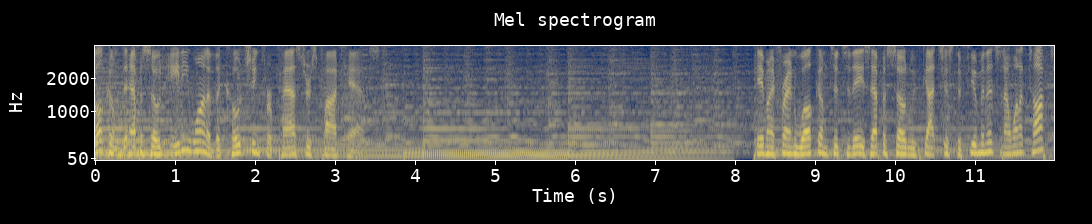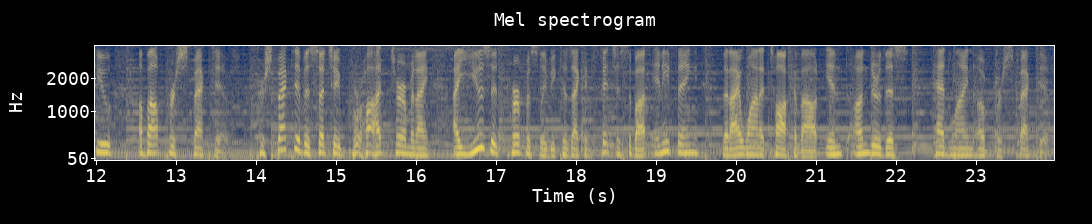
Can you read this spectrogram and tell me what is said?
Welcome to episode 81 of the Coaching for Pastors podcast. Hey, my friend, welcome to today's episode. We've got just a few minutes, and I want to talk to you about perspective. Perspective is such a broad term, and I, I use it purposely because I can fit just about anything that I want to talk about in under this headline of perspective.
